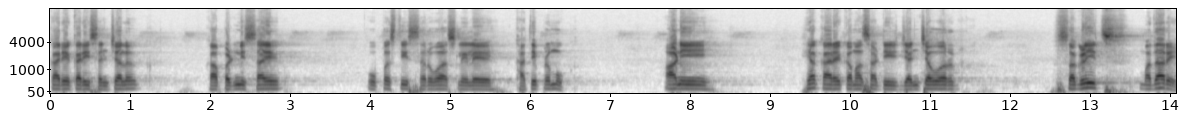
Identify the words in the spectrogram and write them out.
कार्यकारी संचालक कापडणीस साहेब उपस्थित सर्व असलेले खातेप्रमुख आणि ह्या कार्यक्रमासाठी ज्यांच्यावर सगळीच मदारे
